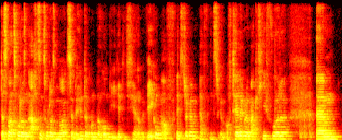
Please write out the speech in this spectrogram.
Das war 2018, 2019 der Hintergrund, warum die identitäre Bewegung auf Instagram, auf Instagram, auf Telegram aktiv wurde. Ähm,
